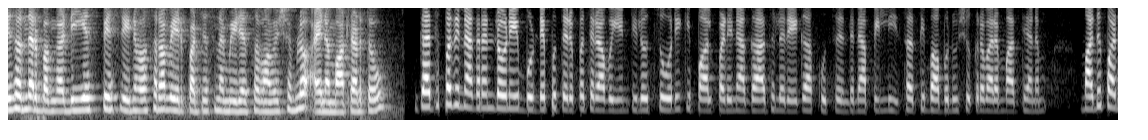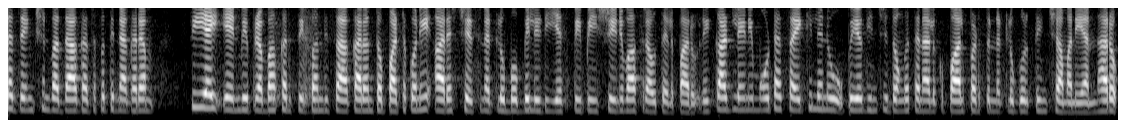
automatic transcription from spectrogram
ఈ సందర్భంగా డీఎస్పీ శ్రీనివాసరావు ఏర్పాటు చేసిన మీడియా సమావేశంలో ఆయన మాట్లాడుతూ గజపతి నగరంలోని బుడ్డెపు తిరుపతిరావు ఇంటిలో చోరీకి పాల్పడిన గాజుల రేగాకు చెందిన పిల్లి సత్యబాబును శుక్రవారం మధ్యాహ్నం మధుపడ జంక్షన్ వద్ద గజపతి నగరం సిఐ ఎన్వి ప్రభాకర్ సిబ్బంది సహకారంతో పట్టుకుని అరెస్ట్ చేసినట్లు బొబ్బిలి డీఎస్పీ శ్రీనివాసరావు తెలిపారు. రికార్డు లేని మోటార్ సైకిళ్ళను ఉపయోగించి దొంగతనాలకు పాల్పడుతున్నట్లు గుర్తించామని అన్నారు.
